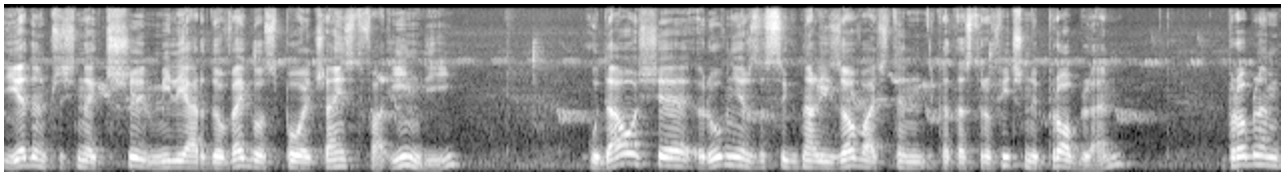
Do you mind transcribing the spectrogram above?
1,3 e, miliardowego społeczeństwa Indii udało się również zasygnalizować ten katastroficzny problem. Problem,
